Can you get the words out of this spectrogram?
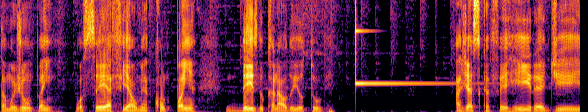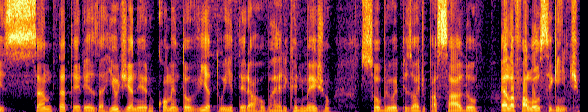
Tamo junto, hein? Você é fiel, me acompanha desde o canal do YouTube. A Jéssica Ferreira de Santa Teresa, Rio de Janeiro, comentou via Twitter @ericanimation sobre o episódio passado. Ela falou o seguinte:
